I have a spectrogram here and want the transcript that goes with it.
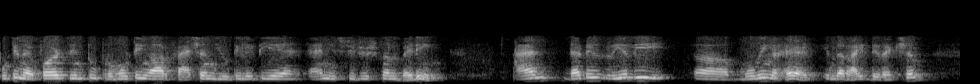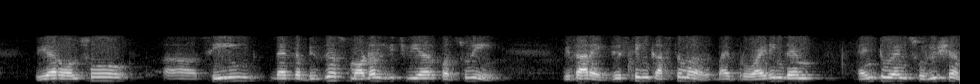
put in efforts into promoting our fashion, utility and institutional bedding, and that is really uh, moving ahead in the right direction. We are also uh, seeing that the business model which we are pursuing with our existing customers by providing them end-to-end -end solution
